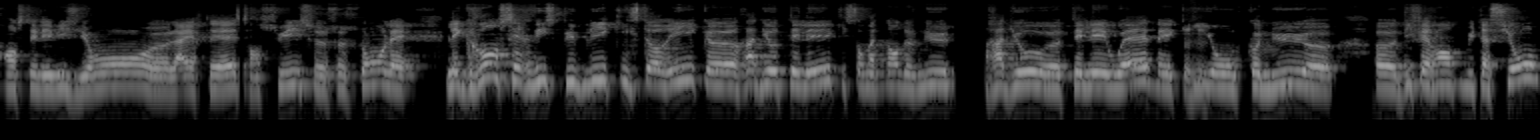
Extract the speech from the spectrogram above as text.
France Télévisions, euh, la RTS en Suisse, ce sont les, les grands services publics historiques, radio-télé, qui sont maintenant devenus radio-télé-web et qui mm-hmm. ont connu euh, différentes mutations,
